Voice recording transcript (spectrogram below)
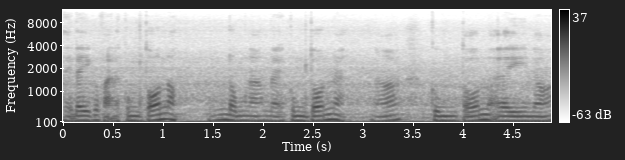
thì đây có phải là cung tốn không? Đông nam đây cung tốn này đó cung tốn ở đây nó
